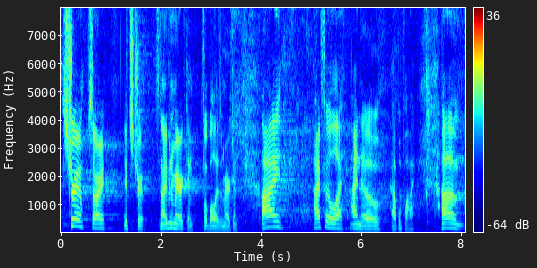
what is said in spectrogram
It's true. Sorry. It's true. It's not even American. Football is American. I, I feel like I know apple pie. Um,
